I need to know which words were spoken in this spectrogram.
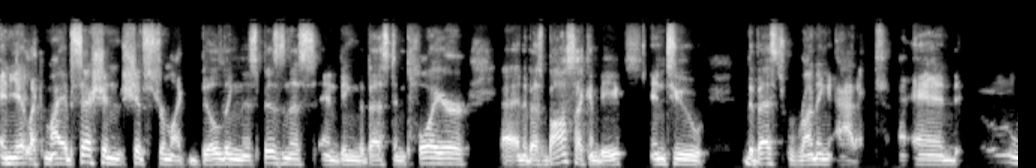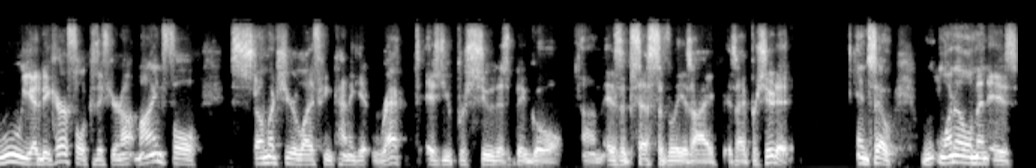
and yet like my obsession shifts from like building this business and being the best employer uh, and the best boss I can be into the best running addict. And ooh, you got to be careful because if you're not mindful, so much of your life can kind of get wrecked as you pursue this big goal, um, as obsessively as I as I pursued it. And so, one element is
